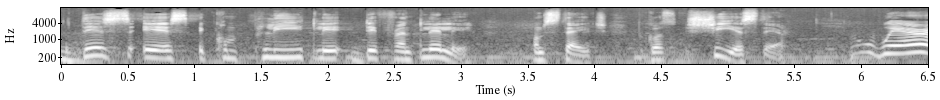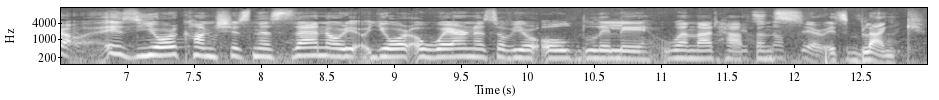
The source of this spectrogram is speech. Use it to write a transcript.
This is a completely different Lilli on stage because she is there. where is your consciousness then, or your awareness of your old Lilli when that happens? It's not there. It's blank.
